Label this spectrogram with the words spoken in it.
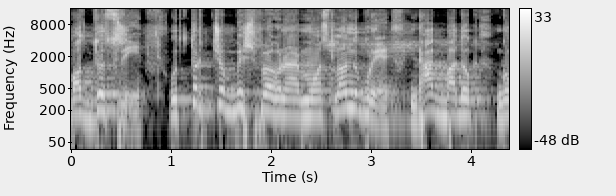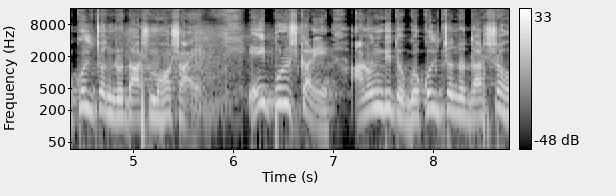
পদ্মশ্রী, উত্তর চব্বিশ পরগনার মসলন্দপুরের ঢাকবাদক গোকুলচন্দ্র দাস মহাশয়। এই পুরস্কারে আনন্দিত গোকুলচন্দ্র দাসসহ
